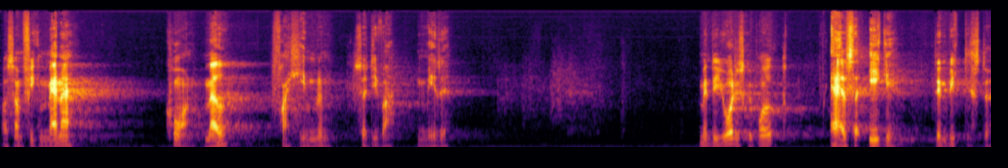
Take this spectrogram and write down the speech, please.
og som fik manna, korn, mad fra himlen, så de var mætte. Men det jordiske brød er altså ikke den vigtigste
